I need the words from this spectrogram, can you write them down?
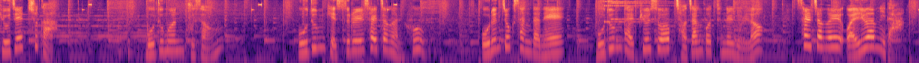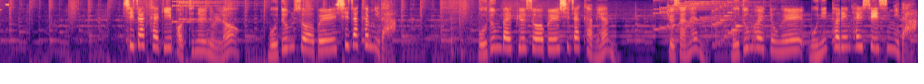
교재 추가, 모둠원 구성, 모둠 개수를 설정한 후 오른쪽 상단에 모둠 발표 수업 저장 버튼을 눌러 설정을 완료합니다. 시작하기 버튼을 눌러 모둠 수업을 시작합니다. 모둠 발표 수업을 시작하면 교사는 모둠 활동을 모니터링 할 수 있습니다.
